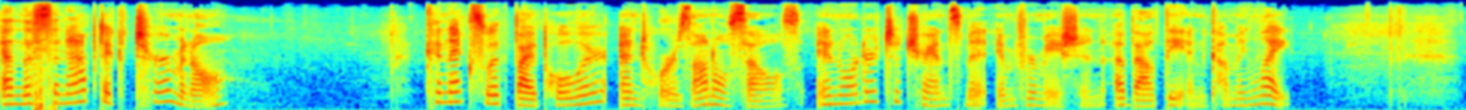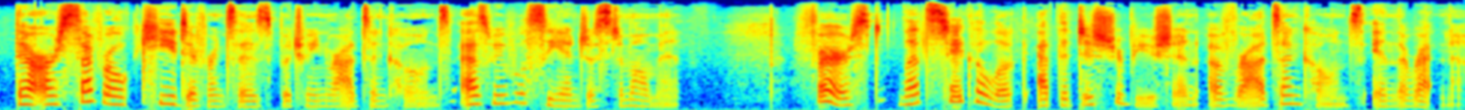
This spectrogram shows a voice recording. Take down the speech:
and the synaptic terminal connects with bipolar and horizontal cells in order to transmit information about the incoming light. There are several key differences between rods and cones, as we will see in just a moment. First, let's take a look at the distribution of rods and cones in the retina.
